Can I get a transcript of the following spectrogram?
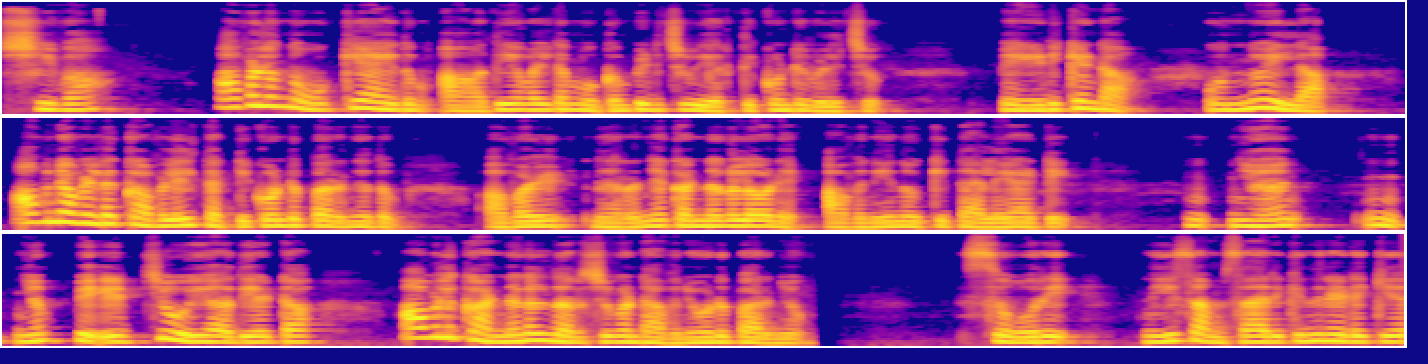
ശിവ അവളൊന്ന് ഓക്കെ ആയതും ആദ്യം അവളുടെ മുഖം പിടിച്ചുയർത്തിക്കൊണ്ട് വിളിച്ചു. പേടിക്കണ്ട ഒന്നുമില്ല. അവൻ അവളുടെ കവളിൽ തട്ടിക്കൊണ്ട് പറഞ്ഞതും അവൾ നിറഞ്ഞ കണ്ണുകളോടെ അവനെ നോക്കി തലയാട്ടി. ഞാൻ ഞാൻ പേടിച്ചുപോയി ആദ്യേട്ടാ അവൾ കണ്ണുകൾ നിറച്ചുകൊണ്ട് അവനോട് പറഞ്ഞു. സോറി നീ സംസാരിക്കുന്നതിനിടയ്ക്ക്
